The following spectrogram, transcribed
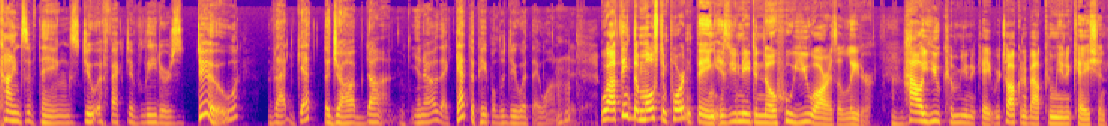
kinds of things do effective leaders do that get the job done? You know, that get the people to do what they want them to do. Well, I think the most important thing is you need to know who you are as a leader, how you communicate. We're talking about communication,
